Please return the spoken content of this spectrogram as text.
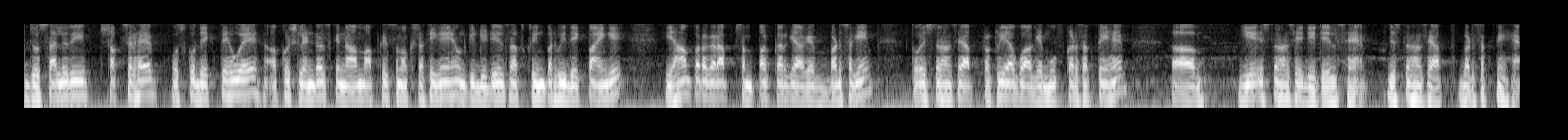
जो सैलरी स्ट्रक्चर है उसको देखते हुए कुछ लेंडर्स के नाम आपके समक्ष रखे गए हैं उनकी डिटेल्स आप स्क्रीन पर भी देख पाएँगे। यहाँ पर अगर आप संपर्क करके आगे बढ़ सकें तो इस तरह से आप प्रक्रिया को आगे मूव कर सकते हैं। ये इस तरह से डिटेल्स हैं जिस तरह से आप बढ़ सकते हैं।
